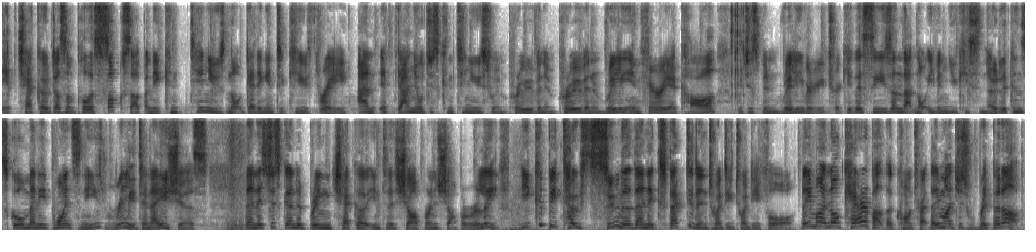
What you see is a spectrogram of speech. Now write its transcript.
If Checo doesn't pull his socks up and he continues not getting into Q3, and if Daniel just continues to improve and improve in a really inferior car, which has been really, really tricky this season, that not even Yuki Tsunoda can score many points and he's really tenacious, then it's just going to bring Checo into sharper and sharper relief. He could be toast sooner than expected in 2024. They might not care about the contract, they might just rip it up.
